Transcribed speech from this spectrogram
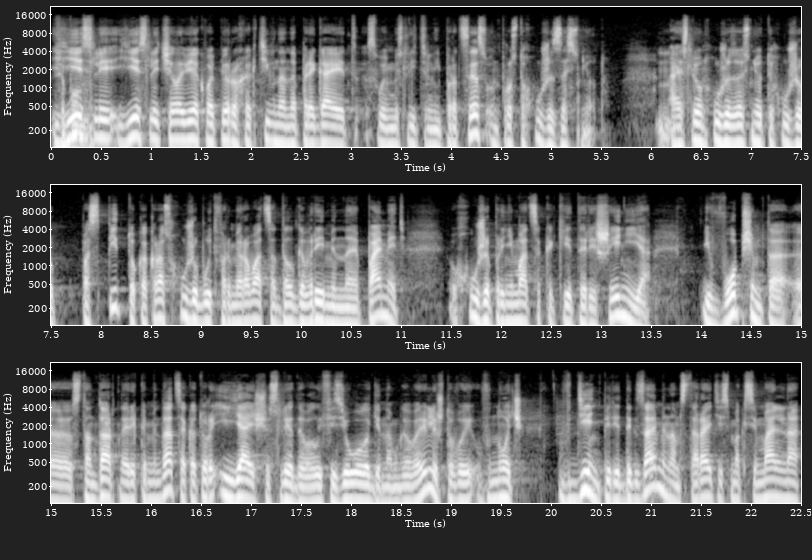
Если, если человек, во-первых, активно напрягает свой мыслительный процесс, он просто хуже заснет. А если он хуже заснет и хуже поспит, то как раз хуже будет формироваться долговременная память, хуже приниматься какие-то решения. И, в общем-то, э, стандартная рекомендация, которую и я еще следовал, и физиологи нам говорили, что вы в ночь, в день перед экзаменом старайтесь максимально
